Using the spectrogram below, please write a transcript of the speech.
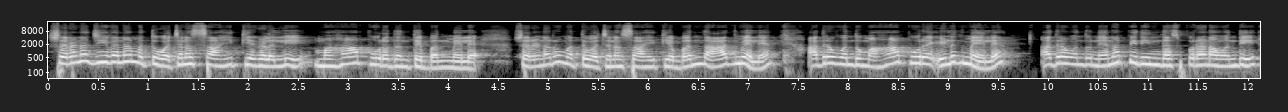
ಶರಣ ಜೀವನ ಮತ್ತು ವಚನ ಸಾಹಿತ್ಯಗಳಲ್ಲಿ ಮಹಾಪೂರದಂತೆ ಬಂದ ಮೇಲೆ ಶರಣರು ಮತ್ತು ವಚನ ಸಾಹಿತ್ಯ ಬಂದಾದಮೇಲೆ, ಅದರ ಒಂದು ಮಹಾಪೂರ ಇಳಿದ ಮೇಲೆ ಅದರ ಒಂದು ನೆನಪಿನಿಂದ ಸ್ಫುರಣ ಹೊಂದಿ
